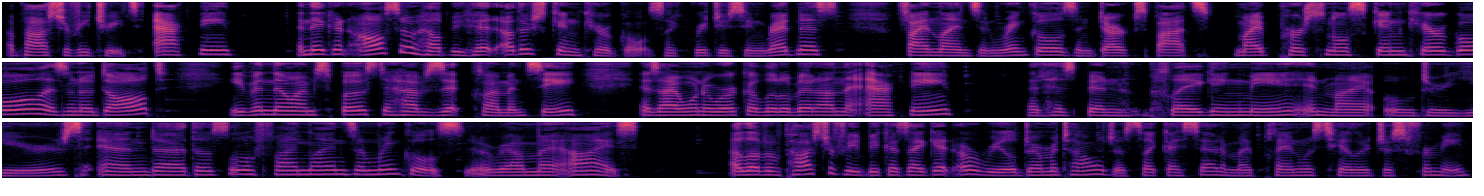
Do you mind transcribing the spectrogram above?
Apostrophe treats acne, and they can also help you hit other skincare goals like reducing redness, fine lines and wrinkles, and dark spots. My personal skincare goal as an adult, even though I'm supposed to have zit clemency, is I want to work a little bit on the acne that has been plaguing me in my older years and uh, those little fine lines and wrinkles around my eyes. I love Apostrophe because I get a real dermatologist, like I said, and my plan was tailored just for me.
